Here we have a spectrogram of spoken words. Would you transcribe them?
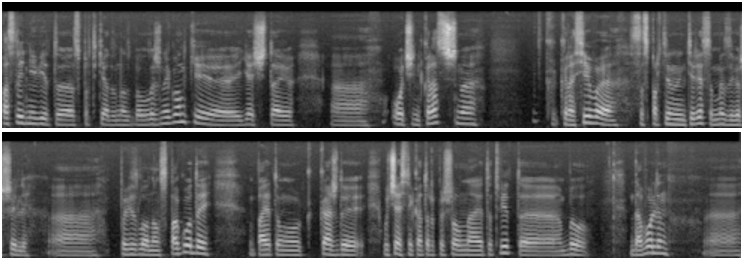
Последний вид э, спартакиады у нас был лыжные гонки. Я считаю, очень красочно, красиво, со спортивным интересом мы завершили. А, повезло нам с погодой, поэтому каждый участник, который пришел на этот вид, э, был доволен. Э,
